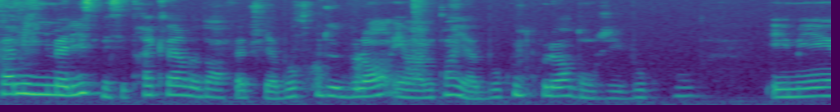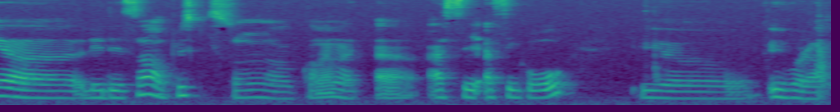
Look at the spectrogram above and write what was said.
pas minimaliste, mais c'est très clair dedans en fait. Il y a beaucoup de blanc et en même temps il y a beaucoup de couleurs, donc j'ai beaucoup aimer euh, les dessins, en plus qui sont euh, quand même assez, assez gros. Et, et voilà.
